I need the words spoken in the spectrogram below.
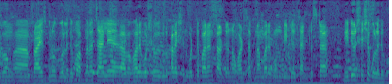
এবং প্রাইসগুলো বলে দেবো। আপনারা চাইলে ঘরে বসে ওইগুলো কালেকশন করতে পারেন। তার জন্য হোয়াটসঅ্যাপ নাম্বার এবং ডিটেলস অ্যাড্রেসটা ভিডিওর শেষে বলে দেবো।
